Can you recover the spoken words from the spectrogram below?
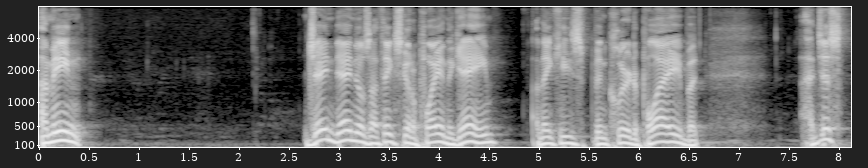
I mean, Jayden Daniels, I think, is going to play in the game. I think he's been cleared to play, but I just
